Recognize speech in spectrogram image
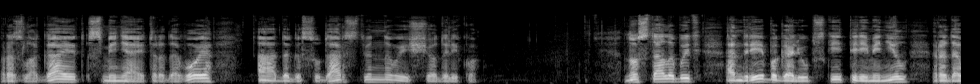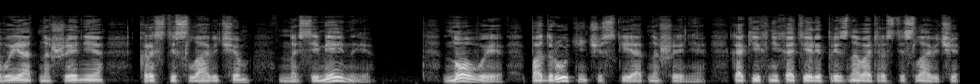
разлагает, сменяет родовое, а до государственного еще далеко. Но, стало быть, Андрей Боголюбский переменил родовые отношения к Ростиславичам на семейные. Новые, подручнические отношения, каких не хотели признавать Ростиславичи,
